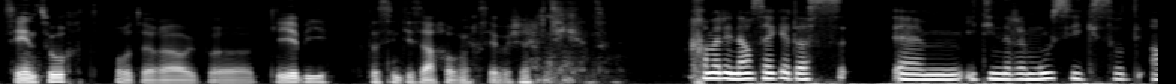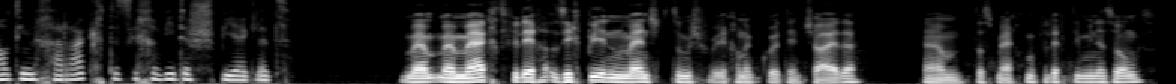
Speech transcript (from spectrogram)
Sehnsucht oder auch über die Liebe. Das sind die Sachen, die mich sehr beschäftigen. Kann man denn auch sagen, dass ähm, in deiner Musik so auch dein Charakter sich widerspiegelt? Man, man, merkt vielleicht, also ich bin ein Mensch, zum Beispiel, ich kann nicht gut entscheiden. Ähm, das merkt man vielleicht in meinen Songs.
